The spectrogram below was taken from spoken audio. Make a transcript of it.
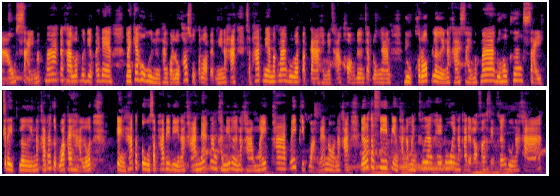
าวใสมากๆนะคะรถมือเดียวป้ายแดงไม่แค่หกหมื่นหนึ่งพันกว่าโลเข้าสู่ตลอดแบบนี้นะคะ สภาพเนียมากๆดูรอยปากกาเห็นไหมคะของเดิมจากโรงงานอยู่ครบเลยนะคะ ใสมากๆ ดูห้องเครื่องใสกริบเลยนะคะ ถ้าเกิดว่าใครหารถเก่ง 5 ประตูสภาพดีๆนะคะ แนะนำคันนี้เลยนะคะ ไม่พลาดไม่ผิดหวังแน่นอนนะคะ เดี๋ยวเราจะฟรีเปลี่ยนถ่านน้ำมันเครื่องให้ด้วยนะคะ เดี๋ยวเราฟังเสียงเครื่องดูนะคะ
